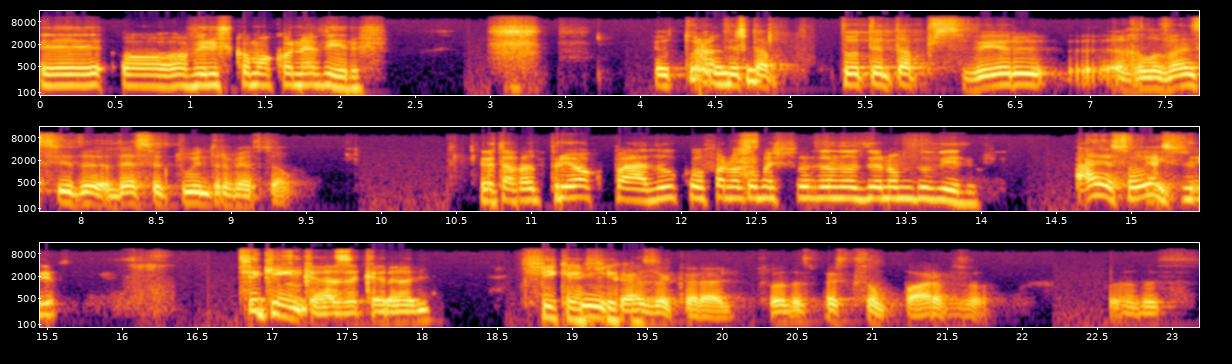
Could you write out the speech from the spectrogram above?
eh, ao, ao vírus como ao coronavírus. Eu estou a tentar, estou a tentar perceber a relevância de- dessa tua intervenção. Eu estava preocupado com a forma como as pessoas andam a dizer o nome do vírus. Ah, é só isso? Fiquem em casa, caralho. Fiquem, Em fiquem. casa, caralho. Foda-se, parece que são parvos. ó. Foda-se.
